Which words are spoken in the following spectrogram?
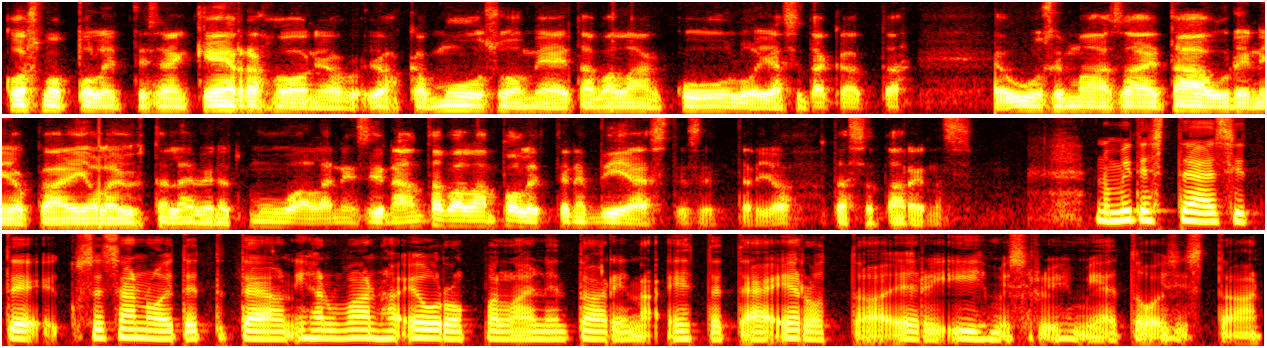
kosmopoliittiseen kerhoon, johon muu Suomi ei tavallaan kuulu, ja sitä kautta Uusimaa sai taudin, joka ei ole yhtä levinnyt muualle, niin siinä on tavallaan poliittinen viesti sitten jo tässä tarinassa. No miten tämä sitten, kun sä sanoit, että tämä on ihan vanha eurooppalainen tarina, että tämä erottaa eri ihmisryhmiä toisistaan.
